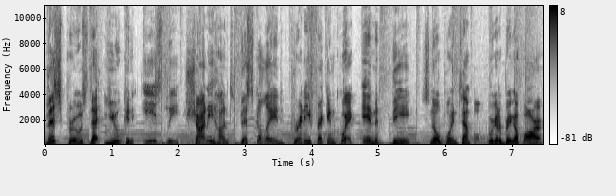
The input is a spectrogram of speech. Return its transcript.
This proves that you can easily shiny hunt this Gallade pretty freaking quick in the Snow Point Temple. We're going to bring up our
